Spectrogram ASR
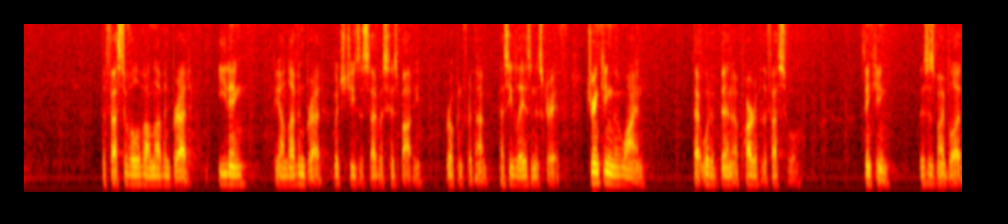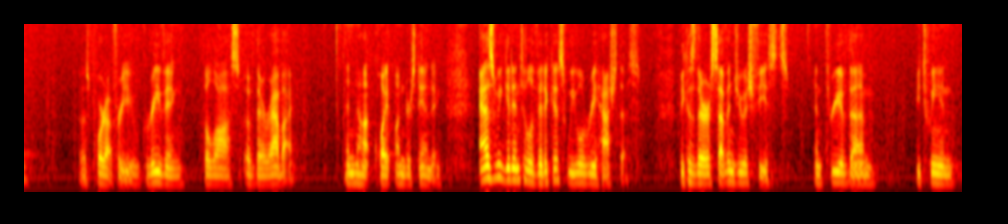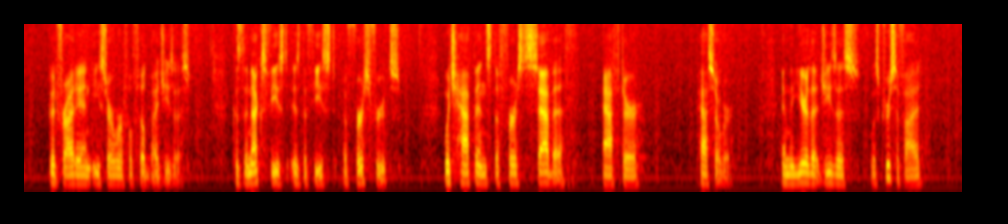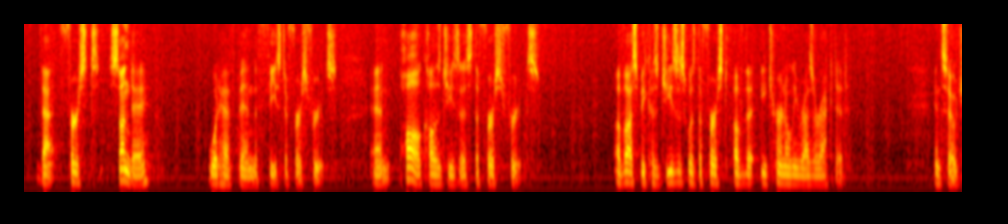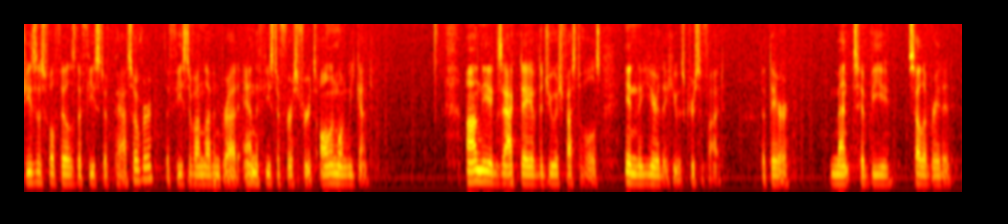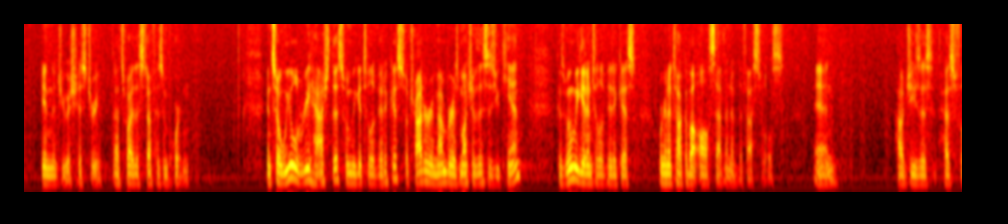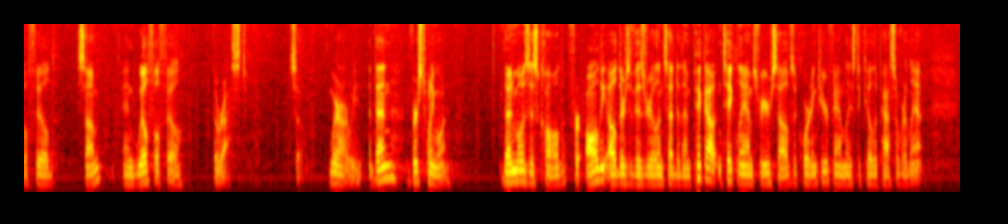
the festival of unleavened bread, eating the unleavened bread, which Jesus said was his body, broken for them, as he lays in his grave, drinking the wine that would have been a part of the festival, thinking, This is my blood that was poured out for you, grieving the loss of their rabbi and not quite understanding. As we get into Leviticus, we will rehash this because there are seven Jewish feasts, and three of them between Good Friday and Easter were fulfilled by Jesus. Because the next feast is the Feast of First Fruits, which happens the first Sabbath after Passover. In the year that Jesus was crucified, that first Sunday would have been the Feast of First Fruits. And Paul calls Jesus the first fruits of us because Jesus was the first of the eternally resurrected. And so Jesus fulfills the Feast of Passover, the Feast of Unleavened Bread, and the Feast of First Fruits all in one weekend. On the exact day of the Jewish festivals in the year that he was crucified, that they are meant to be celebrated in the Jewish history. That's why this stuff is important. And so we will rehash this when we get to Leviticus, so try to remember as much of this as you can, because when we get into Leviticus, we're going to talk about all seven of the festivals and how Jesus has fulfilled some and will fulfill the rest. So, where are we? Then, verse 21. Then Moses called for all the elders of Israel and said to them, Pick out and take lambs for yourselves according to your families to kill the Passover lamb.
